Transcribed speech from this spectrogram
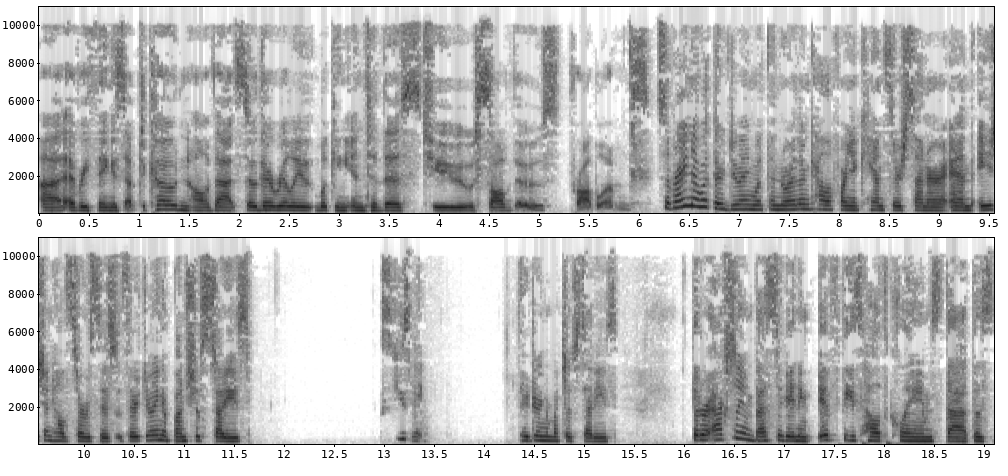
uh, everything is up to code and all of that. So they're really looking into this to solve those problems. So right now what they're doing with the Northern California Cancer Center and Asian Health Services is they're doing a bunch of studies. Excuse me they're doing a bunch of studies that are actually investigating if these health claims that the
